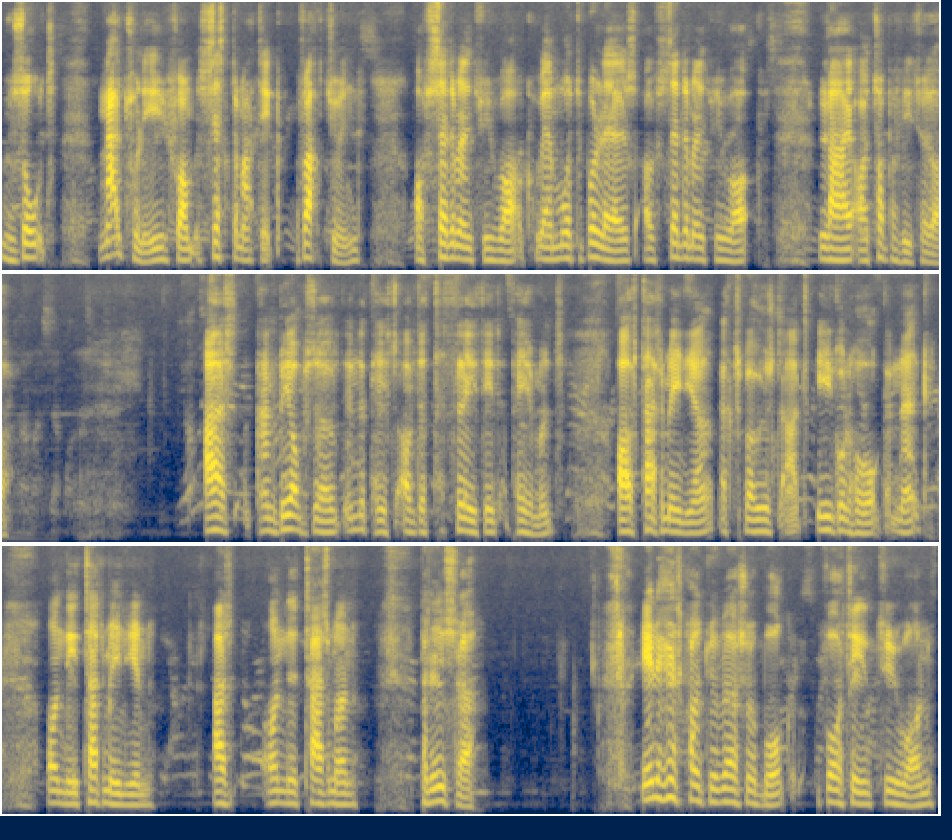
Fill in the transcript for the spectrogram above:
result naturally from systematic fracturing of sedimentary rock where multiple layers of sedimentary rock lie on top of each other, as can be observed in the case of the tessellated pavement of Tasmania exposed at Eaglehawk Neck on the Tasmanian as on the Tasman Peninsula. In his controversial book 1421,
